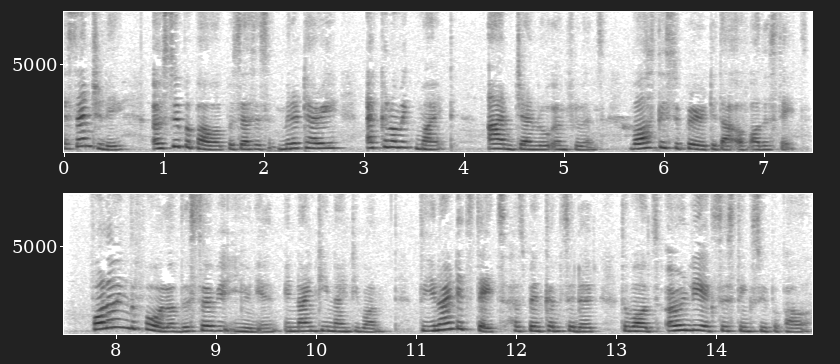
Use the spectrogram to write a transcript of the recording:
Essentially, a superpower possesses military, economic might, and general influence vastly superior to that of other states. Following the fall of the Soviet Union in 1991, the United States has been considered the world's only existing superpower,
